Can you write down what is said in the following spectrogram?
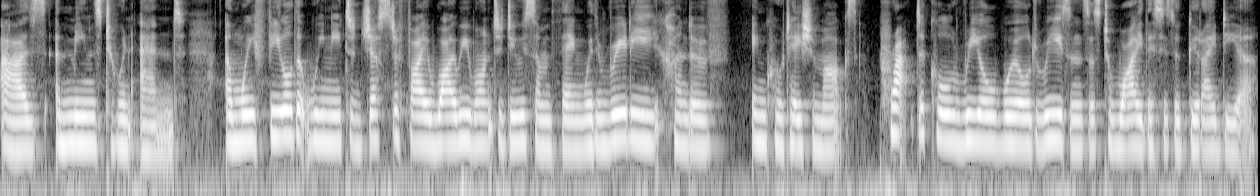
as a means to an end and we feel that we need to justify why we want to do something with really kind of, in quotation marks, practical, real world reasons as to why this is a good idea.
